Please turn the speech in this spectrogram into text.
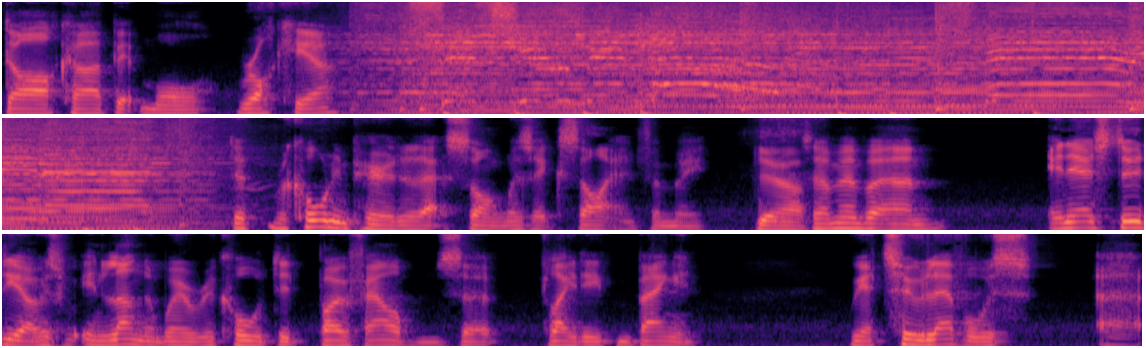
darker, a bit more rockier. Since you've been gone, staring at The recording period of that song was exciting for me. Yeah. So I remember um, in our studios in London where we recorded both albums, uh, Play Deep and Bangin', we had two levels uh,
